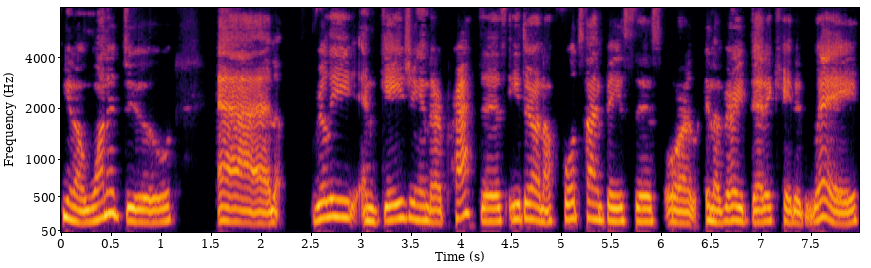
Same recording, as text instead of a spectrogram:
you know, want to do and really engaging in their practice either on a full-time basis or in a very dedicated way.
